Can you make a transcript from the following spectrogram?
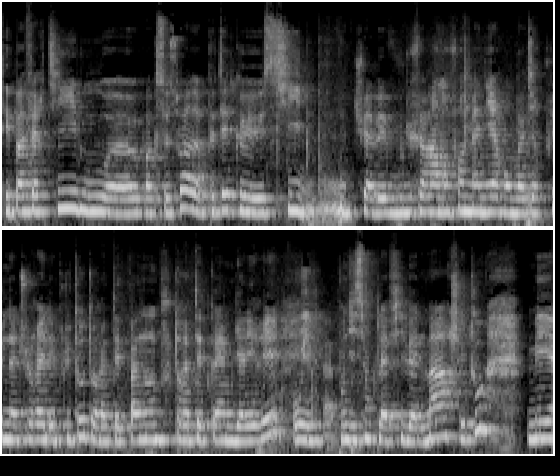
t'es pas fertile ou euh, quoi que ce soit, peut-être que si tu avais voulu faire un enfant de manière, on va dire, plus naturelle et plus tôt, t'aurais peut-être pas non plus, t'aurais peut-être quand même galéré Oui. à condition que la FIV elle marche et tout. Mais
